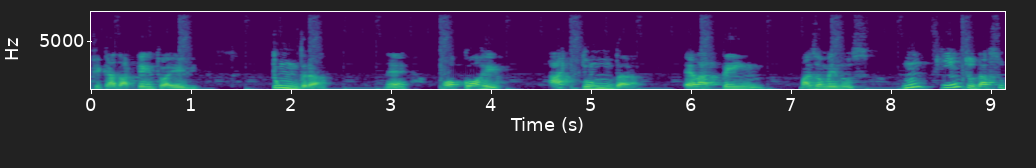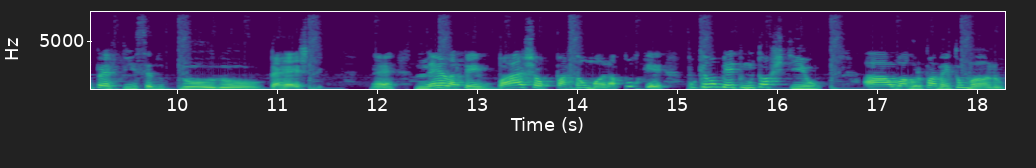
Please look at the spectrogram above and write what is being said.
ficado atento a ele. Tundra, né? Ocorre a tundra, ela tem mais ou menos um quinto da superfície do, do, do terrestre. Né? Nela tem baixa ocupação humana. Por quê? Porque é um ambiente muito hostil ao agrupamento humano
